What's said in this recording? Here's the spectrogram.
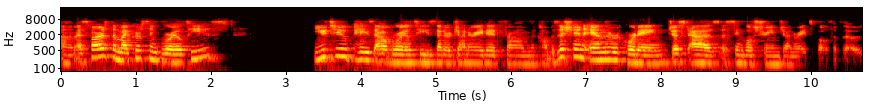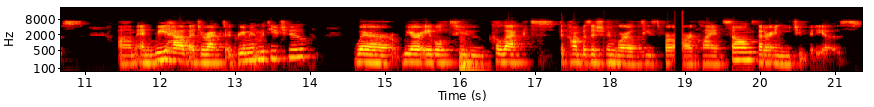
Um, as far as the microsync royalties, YouTube pays out royalties that are generated from the composition and the recording, just as a single stream generates both of those. Um, and we have a direct agreement with YouTube where we are able to collect the composition royalties for our client songs that are in YouTube videos.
